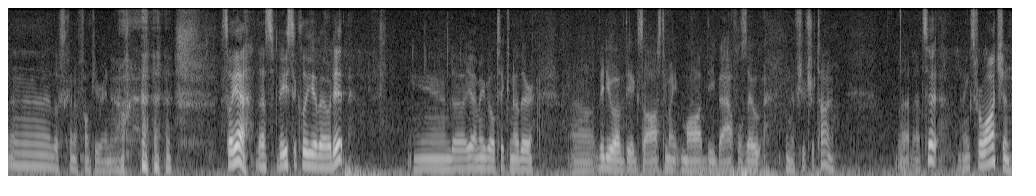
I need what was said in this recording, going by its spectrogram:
uh, it looks kind of funky right now. so yeah, that's basically about it. And uh, yeah, maybe I'll take another uh, video of the exhaust. I might mod the baffles out in a future time. But that's it. Thanks for watching.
